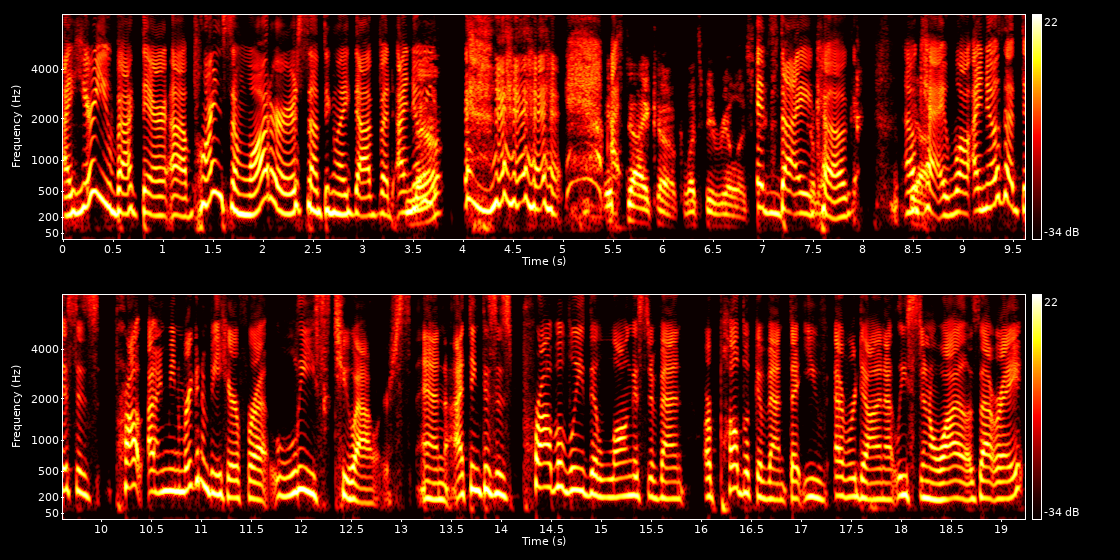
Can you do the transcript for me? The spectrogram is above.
I hear you back there uh, pouring some water or something like that, but I know. Yeah. you- It's Diet Coke. Let's be realistic. It's Diet Come Coke. Yeah. Okay. Well, I know that this is pro I mean, we're going to be here for at least 2 hours. And I think this is probably the longest event or public event that you've ever done at least in a while. Is that right?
